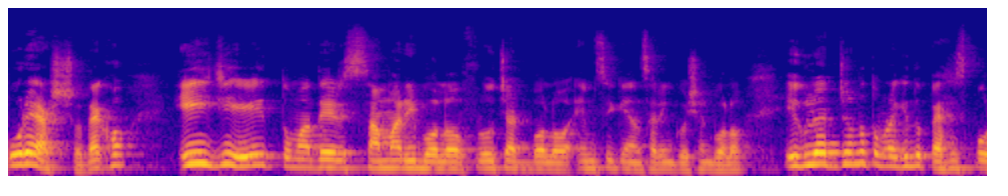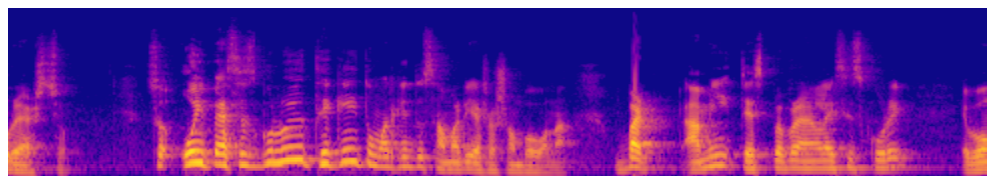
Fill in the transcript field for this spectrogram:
পড়ে আসছো। দেখো, এই যে তোমাদের সামারি বলো ফ্লোচার্ট বলো এমসিকে অ্যান্সারিং কোয়েশন বলো, এগুলোর জন্য তোমরা কিন্তু প্যাসেজ পড়ে আসছো। সো ওই প্যাসেজগুলো থেকেই তোমার কিন্তু সামারি আসার সম্ভাবনা। বাট আমি টেস্ট পেপার অ্যানালাইসিস করে এবং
